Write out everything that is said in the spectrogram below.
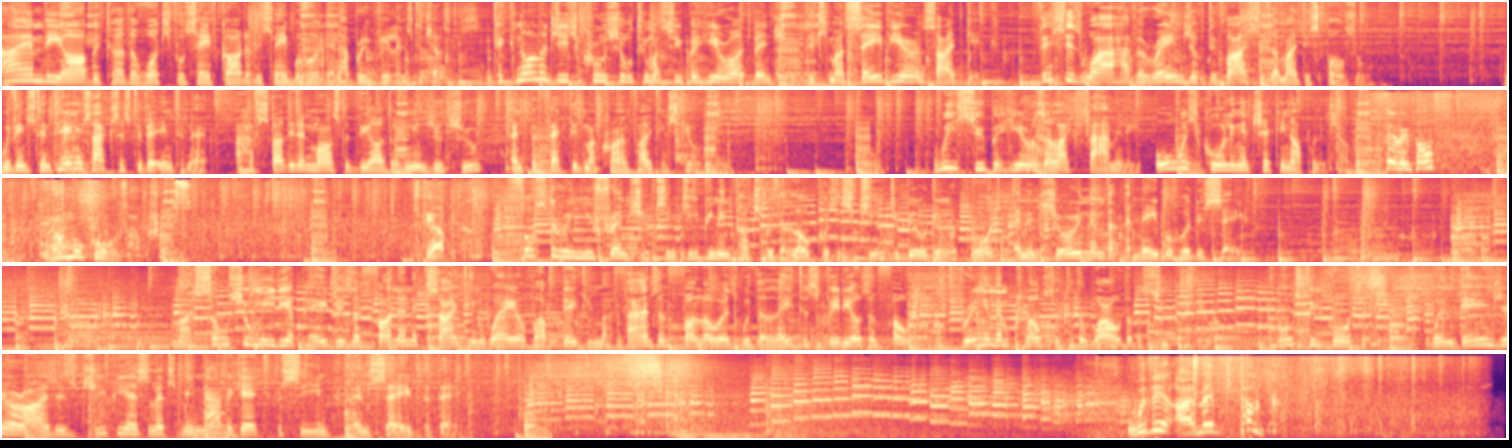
I am the arbiter, the watchful safeguard of this neighborhood, and I bring villains to justice. Technology is crucial to my superhero adventures. It's my savior and sidekick. This is why I have a range of devices at my disposal. With instantaneous access to the internet, I have studied and mastered the art of ninjutsu and perfected my crime fighting skills. We superheroes are like family, always calling and checking up on each other. Hey, boss. No more calls, Albatross. It's the Arbiter. Fostering new friendships and keeping in touch with the locals is key to building rapport and ensuring them that the neighborhood is safe. My social media page is a fun and exciting way of updating my fans and followers with the latest videos and photos, bringing them closer to the world of a superhero. Most importantly, when danger arises, GPS lets me navigate the scene and save the day. With it, I made punk.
